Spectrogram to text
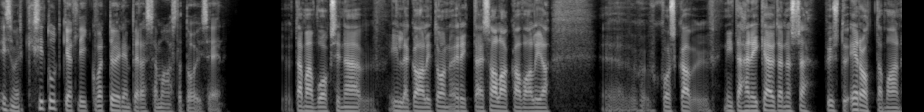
Esimerkiksi tutkijat liikkuvat töiden perässä maasta toiseen. Tämän vuoksi nämä illegaalit on erittäin salakavalia koska niitähän ei käytännössä pysty erottamaan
